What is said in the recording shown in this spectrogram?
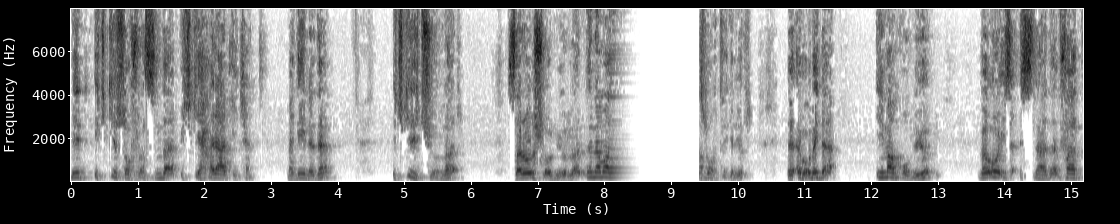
bir içki sofrasında içki helal iken Medine'de içki içiyorlar. Sarhoş oluyorlar ve namaz vakti geliyor. Ee, Ebu Ubeyde imam oluyor ve o esnada Fat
